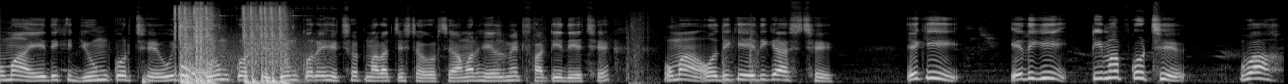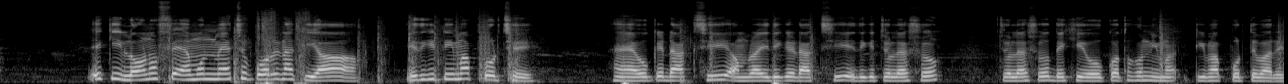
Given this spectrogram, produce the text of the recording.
ওমা এই দেখি জুম করছে। ওই যে জুম করছে, জুম করে হেডশট মারার চেষ্টা করছে। আমার হেলমেট ফাটিয়ে দিয়েছে। ওমা, ওদিকে, এদিকে আসছে। এ কি? এদিকে টিম আপ করছে। বাহ! এ কি লন অফে এমন ম্যাচও পড়ে নাকি? আ এদিকে টিম আপ করছে। হ্যাঁ ওকে ডাকছি, আমরা এদিকে ডাকছি, এদিকে চলে আসো চলে আসো, দেখি ও কতক্ষণ টিম আপ করতে পারে।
